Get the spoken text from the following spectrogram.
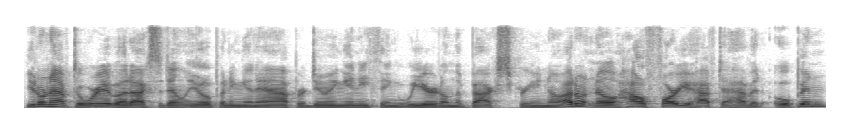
you don't have to worry about accidentally opening an app or doing anything weird on the back screen. Now, I don't know how far you have to have it open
